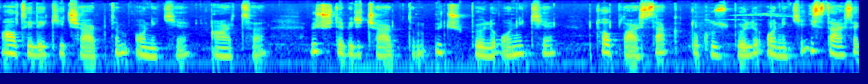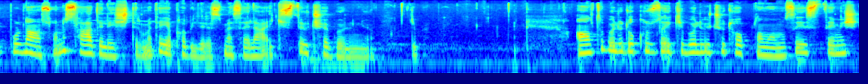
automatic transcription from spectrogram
6 ile 2'yi çarptım. 12 artı 3 ile 1'i çarptım. 3 bölü 12 toplarsak 9 bölü 12. İstersek buradan sonra sadeleştirme de yapabiliriz. Mesela ikisi de 3'e bölünüyor. 6 bölü 9 ile 2 bölü 3'ü toplamamızı istemiş.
